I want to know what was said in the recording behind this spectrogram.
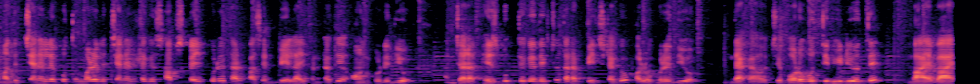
আমাদের চ্যানেলে প্রথমবার এলে চ্যানেলটাকে সাবস্ক্রাইব করে তার পাশের বেল আইকনটাকে অন করে দিও। আর যারা ফেসবুক থেকে দেখছ, তারা পেজটাকেও ফলো করে দিও। দেখা হচ্ছে পরবর্তী ভিডিওতে বাই বাই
